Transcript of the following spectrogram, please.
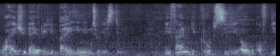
why should I really buy in into this thing? If I'm the group CEO of the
